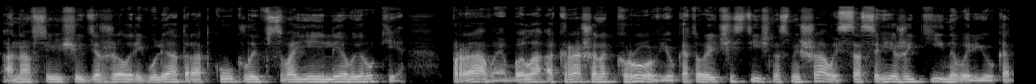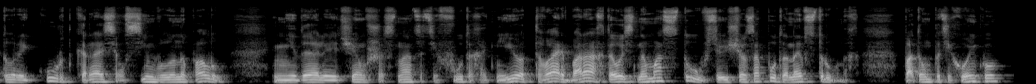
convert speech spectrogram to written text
Она все еще держала регулятор от куклы в своей левой руке. Правая была окрашена кровью, которая частично смешалась со свежей киноварью, которой Курт красил символы на полу. Не далее, чем в 16 футах от нее, тварь барахталась на мосту, все еще запутанная в струнах. Потом потихоньку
